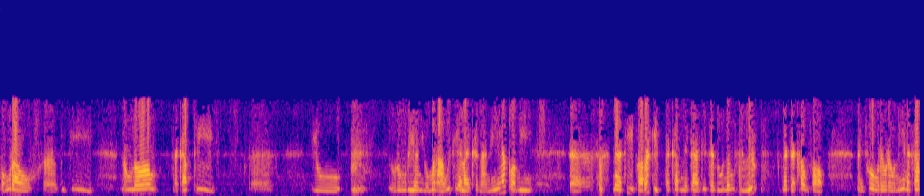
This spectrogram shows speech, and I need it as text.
ของเราพี่ที่น้องๆนะครับที่อยู่โรงเรียนอยู่มหาวิทยาลัยขนาดนี้แล้วก็มีหน้าที่ภารกิจนะครับในการที่จะดูหนังสือ และจะเข้าสอบในช่วงเร็วๆนี้นะครับ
